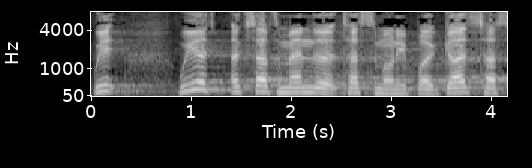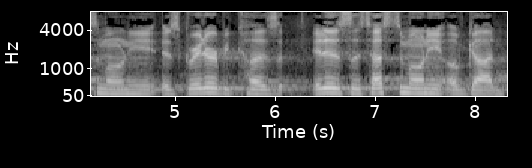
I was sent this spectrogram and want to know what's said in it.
We, we accept men's testimony, but God's testimony is greater because it is the testimony of God,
